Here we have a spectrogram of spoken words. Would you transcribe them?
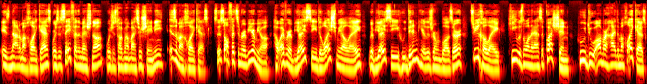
is not a machlekes, whereas the Sefer of the Mishnah, which is talking about Meiser Sheni is a machlekes. So this all fits in Rabbi Yirmiyah. However, Rabbi Yaisi, Deloishmiale, Rabbi Yaisi, who didn't hear this from Blazer, Tzrichale, he was the one that asked the question, who do Amar Haida Machlekes?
